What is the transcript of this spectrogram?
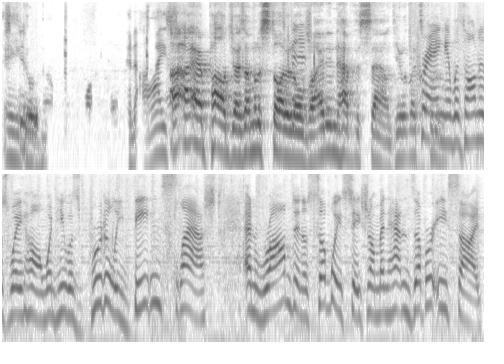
There you go. And I. I, I apologize. I'm going to start it over. I didn't have the sound. Here, let's praying and was on his way home when he was brutally beaten, slashed, and robbed in a subway station on Manhattan's Upper East Side.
